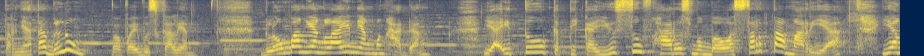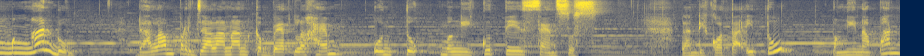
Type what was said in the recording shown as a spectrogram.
Ternyata belum, Bapak Ibu sekalian. Gelombang yang lain yang menghadang yaitu ketika Yusuf harus membawa serta Maria yang mengandung dalam perjalanan ke Bethlehem untuk mengikuti sensus. Dan di kota itu penginapan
